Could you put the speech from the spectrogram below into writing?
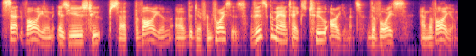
set volume is used to set the volume of the different voices. This command takes two arguments, the voice and the volume.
